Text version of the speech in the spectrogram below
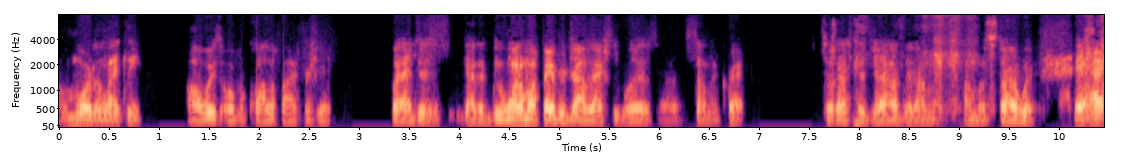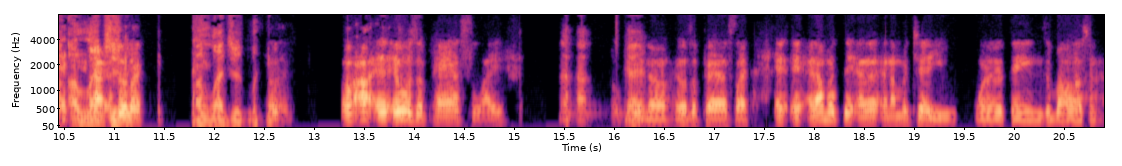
I'm more than likely always overqualified for shit. But I just got to do. One of my favorite jobs actually was uh, selling crack. So that's the job that I'm I'm gonna start with. I- I- so like, Allegedly. oh, I, it was a past life. okay. You know, it was a past life, and, and, and I'm gonna th- and I'm gonna tell you one of the things about hustling,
